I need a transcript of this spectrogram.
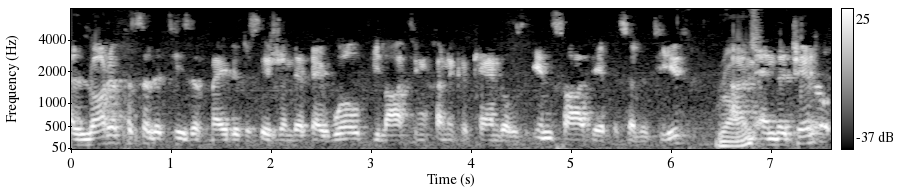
a lot of facilities have made a decision that they will be lighting Hanukkah candles inside their facilities. Right. Um, and the general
